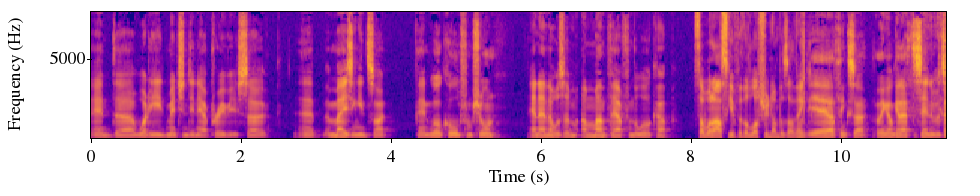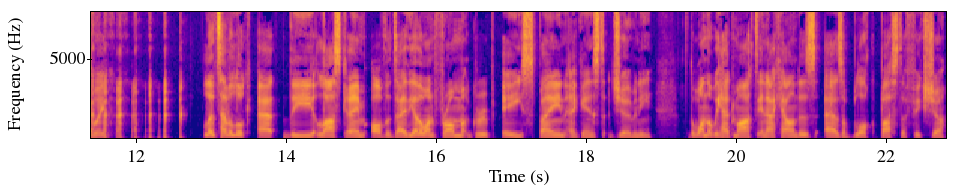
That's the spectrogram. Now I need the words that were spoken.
and uh, what he had mentioned in our preview. So, uh, amazing insight and well called from Sean. And then that was a, a, month out from the World Cup. Someone asking for the lottery numbers, I think. Yeah, I think so. I think I'm going to have to send him a tweet. Let's have a look at the last game of the day. The other one from Group E Spain against Germany. The one that we had marked in our calendars as a blockbuster fixture.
